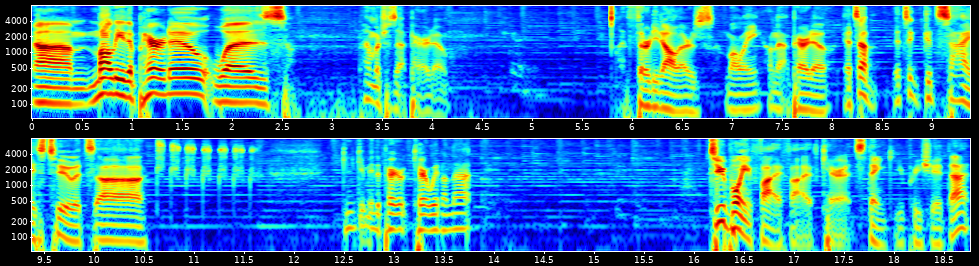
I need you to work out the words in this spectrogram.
Um, Molly the Peridot was how much was that Peridot? Thirty dollars, Molly, on that Peridot. It's a it's a good size too. It's uh. Can you give me the carat weight on that? 2.55 carats. Thank you. Appreciate that.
